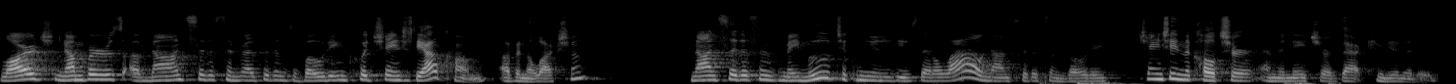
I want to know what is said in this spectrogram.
Large numbers of non-citizen residents voting could change the outcome of an election. Non-citizens may move to communities that allow non-citizen voting, changing the culture and the nature of that community.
